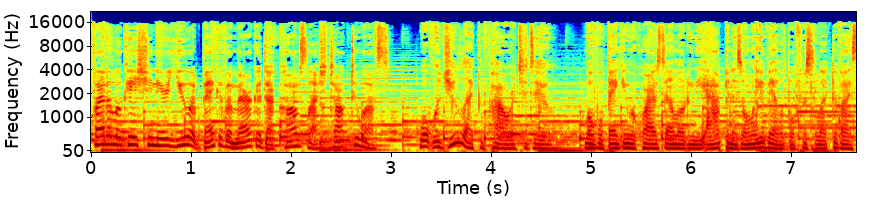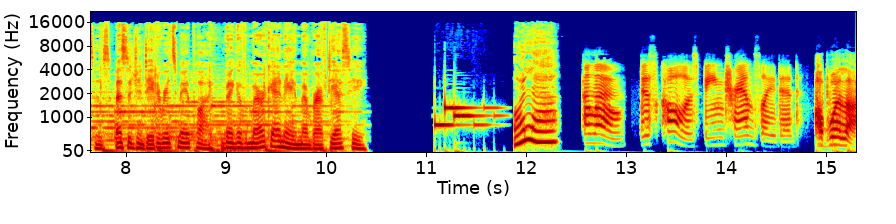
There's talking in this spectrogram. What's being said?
Find a location near you at bankofamerica.com slash talk to us. What would you like the power to do? Mobile banking requires downloading the app and is only available for select devices. Message and data rates may apply. Bank of America and a member FDIC. Hola. Hello, this call is being translated. Abuela,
